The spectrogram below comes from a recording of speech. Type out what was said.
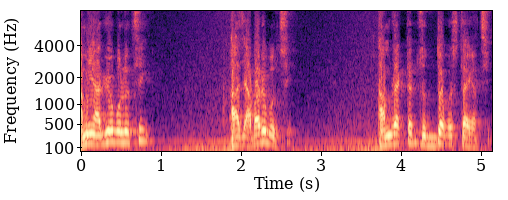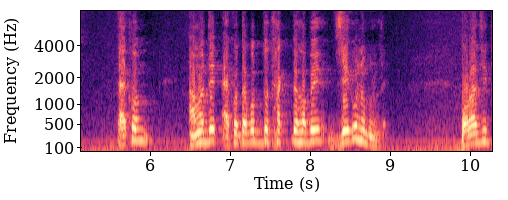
আমি আগেও বলেছি, আজ আবারও বলছি, আমরা একটা যুদ্ধ অবস্থায় আছি। এখন আমাদের একতাবদ্ধ থাকতে হবে যে কোনো মূল্যে। পরাজিত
